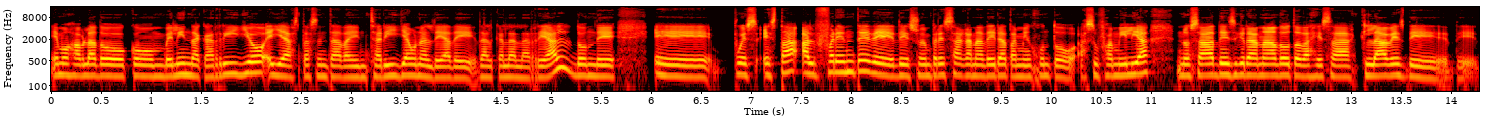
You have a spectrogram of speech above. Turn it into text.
Hemos hablado con Belinda Carrillo, ella está sentada en Charilla, una aldea de, de Alcalá la Real, donde pues está al frente de, de su empresa ganadera también junto a su familia. Nos ha desgranado todas esas claves de de,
